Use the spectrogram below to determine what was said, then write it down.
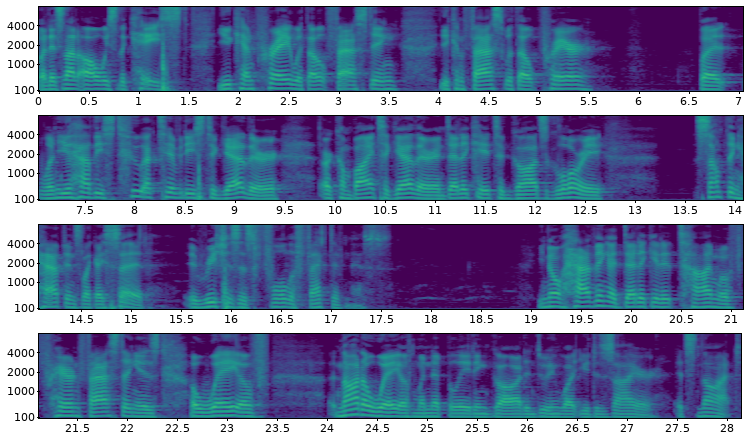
but it's not always the case. You can pray without fasting, you can fast without prayer. But when you have these two activities together or combined together and dedicated to God's glory, something happens, like I said it reaches its full effectiveness. You know, having a dedicated time of prayer and fasting is a way of, not a way of manipulating God and doing what you desire. It's not.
